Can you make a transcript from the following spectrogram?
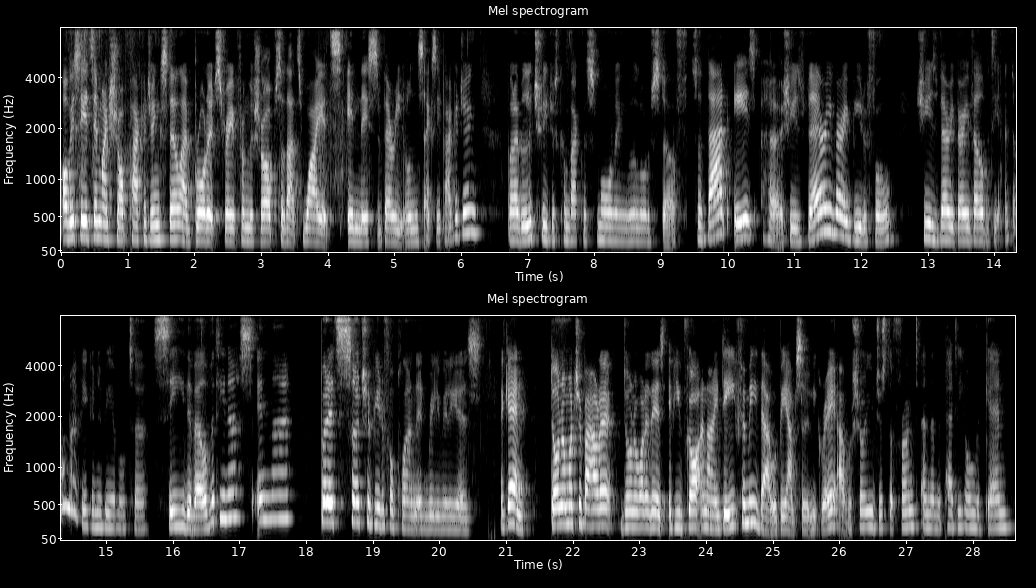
Obviously, it's in my shop packaging still. I brought it straight from the shop, so that's why it's in this very unsexy packaging but I've literally just come back this morning with a lot of stuff. So that is her. She is very, very beautiful. She is very, very velvety. I don't know if you're going to be able to see the velvetiness in there, but it's such a beautiful plant. It really, really is. Again, don't know much about it, don't know what it is. If you've got an ID for me, that would be absolutely great. I will show you just the front and then the petiole again.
